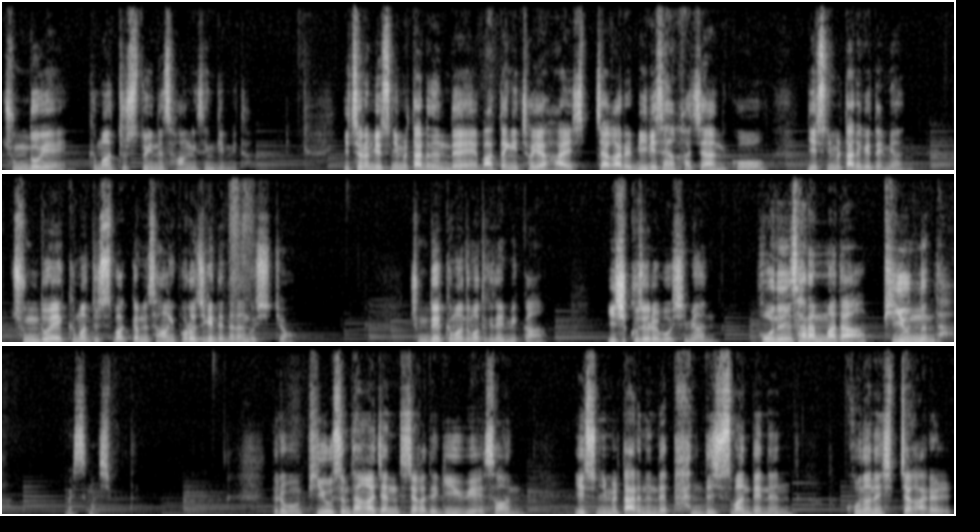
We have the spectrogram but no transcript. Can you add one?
중도에 그만둘 수도 있는 상황이 생깁니다. 이처럼 예수님을 따르는데 마땅히 져야 할 십자가를 미리 생각하지 않고 예수님을 따르게 되면 중도에 그만둘 수밖에 없는 상황이 벌어지게 된다는 것이죠. 중도에 그만두면 어떻게 됩니까? 29절을 보시면 보는 사람마다 비웃는다 말씀하십니다. 여러분 비웃음 당하지 않는 제자가 되기 위해선 예수님을 따르는데 반드시 수반되는 고난의 십자가를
